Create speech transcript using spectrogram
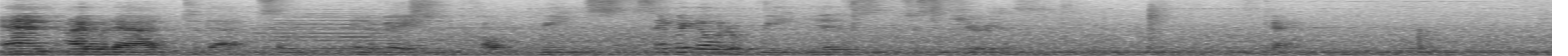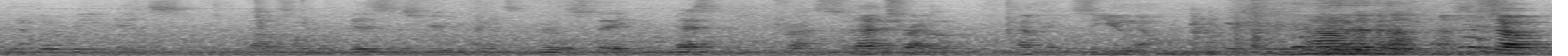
And I would add to that some innovation called REITs. Does anybody know what a REIT is? Just curious. Okay. You know what a REIT is? Well, from a business viewpoint, it's a real estate investment trust. so That's right. know- Okay, so you know. Um, So,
